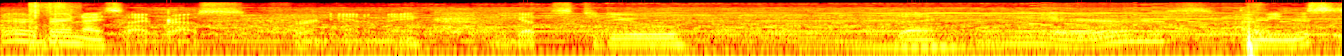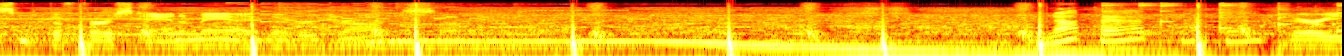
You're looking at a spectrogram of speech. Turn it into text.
They're very nice eyebrows for an anime. He gets to do the hairs. I mean, this is the first anime I've ever drawn, so not bad, not bad. Very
